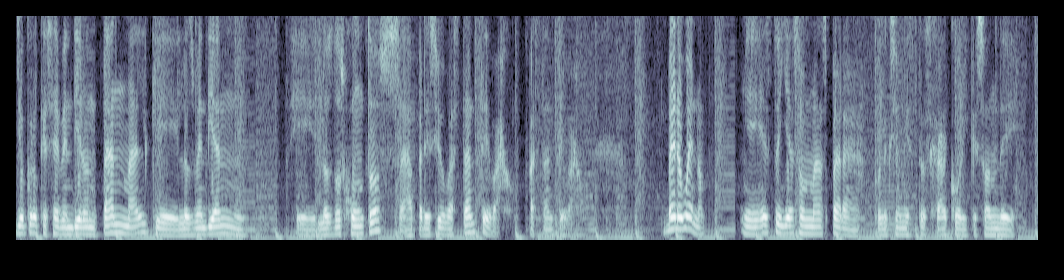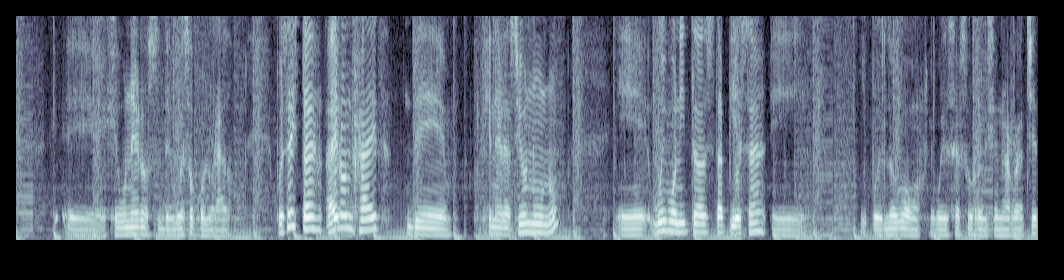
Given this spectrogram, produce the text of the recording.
yo creo que se vendieron tan mal que los vendían eh, los dos juntos a precio bastante bajo, bastante bajo. Pero bueno, eh, esto ya son más para coleccionistas hardcore y que son de eh, de hueso colorado. Pues ahí está, Ironhide de generación 1. Eh, muy bonita esta pieza. y pues luego le voy a hacer su revisión a Ratchet.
